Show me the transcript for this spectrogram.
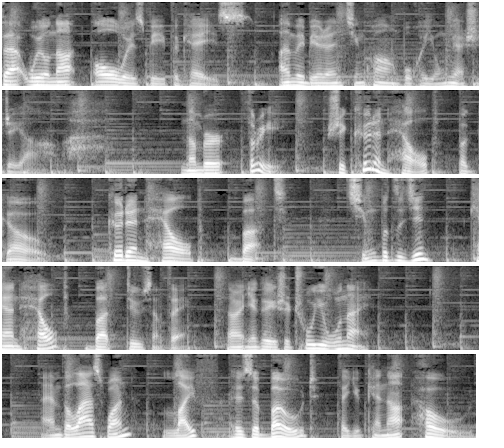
That will not always be the case. 安慰别人，情况不会永远是这样啊。Number three, she couldn't help but go. Couldn't help but，情不自禁，can't help but do something。当然，也可以是出于无奈。And the last one, life is a boat that you cannot hold.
